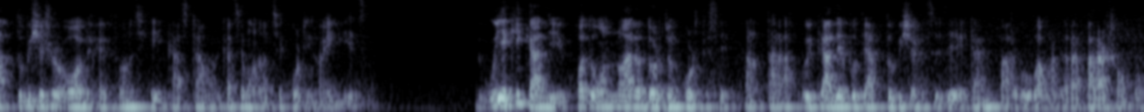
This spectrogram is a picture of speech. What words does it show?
আত্মবিশ্বাসের অভাব দেখা তখন হচ্ছে এই কাজটা আমার কাছে মনে হচ্ছে কঠিন হয়ে গিয়েছে। ওই একই কাজই হয়তো অন্য আরও দশজন করতেছে, কারণ তার ওই কাজের প্রতি আত্মবিশ্বাস আছে যে এটা আমি পারব বা আমার দ্বারা পারা সম্ভব,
